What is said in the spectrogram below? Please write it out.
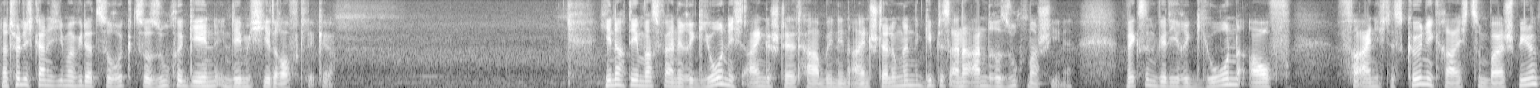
Natürlich kann ich immer wieder zurück zur Suche gehen, indem ich hier drauf klicke. Je nachdem, was für eine Region ich eingestellt habe in den Einstellungen, gibt es eine andere Suchmaschine. Wechseln wir die Region auf Vereinigtes Königreich zum Beispiel,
